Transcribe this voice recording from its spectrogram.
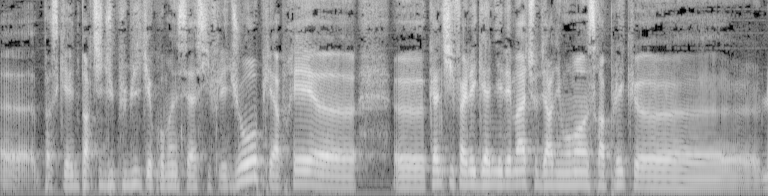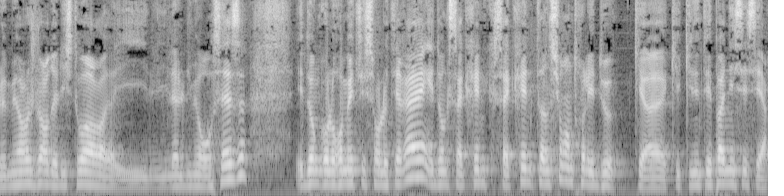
euh, parce qu'il y a une partie du public qui a commencé à siffler Joe. Puis après, quand il fallait gagner les matchs au dernier moment, on se rappelait que euh, le meilleur joueur de l'histoire, il, a le numéro 16. Et donc on le remettait sur le terrain. Et donc ça crée une, tension entre les deux qui, n'était pas nécessaire.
